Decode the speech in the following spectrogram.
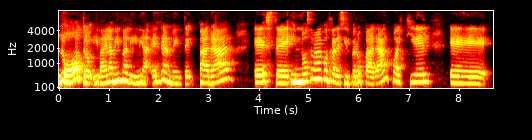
Lo otro, y va en la misma línea, es realmente parar, este, y no se van a contradecir, pero parar cualquier eh,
